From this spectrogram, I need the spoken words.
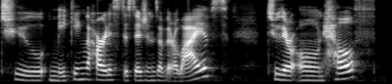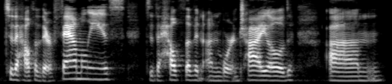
to making the hardest decisions of their lives, to their own health, to the health of their families, to the health of an unborn child. Um,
